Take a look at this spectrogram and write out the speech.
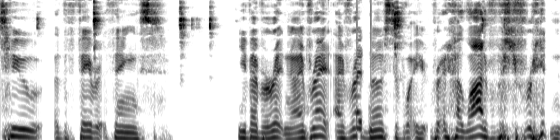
two of the favorite things you've ever written. I've read I've read most of what you've read, a lot of what you've written.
